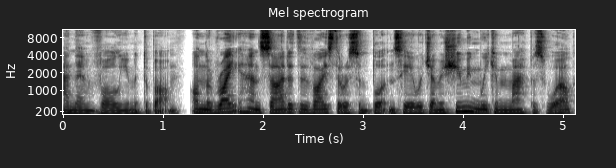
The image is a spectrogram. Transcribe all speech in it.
and then volume at the bottom. On the right hand side of the device, there are some buttons here, which I'm assuming we can map as well.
